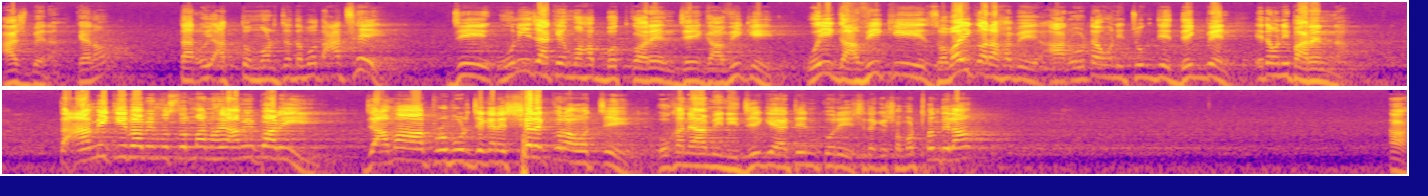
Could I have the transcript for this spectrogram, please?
আসবে না। কেন? তার ওই আত্মমর্যাদাবোধ আছে যে উনি যাকে মহাব্বত করেন যে গাভীকে, ওই গাভীকে জবাই করা হবে আর ওটা উনি চোখ দিয়ে দেখবেন, এটা উনি পারেন না। তা আমি কীভাবে মুসলমান হয়ে আমি পারি। যে আমার প্রভুর যেখানে সেরেক করা হচ্ছে, ওখানে আমি নিজেকে অ্যাটেন্ড করে সেটাকে সমর্থন দিলাম। আহ,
